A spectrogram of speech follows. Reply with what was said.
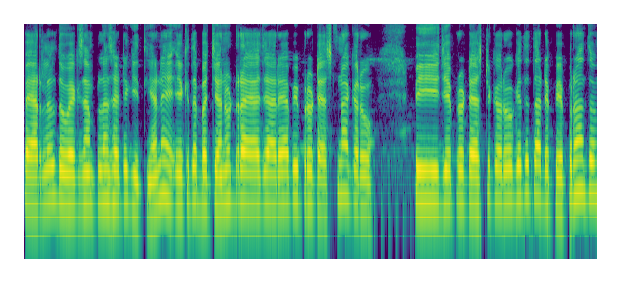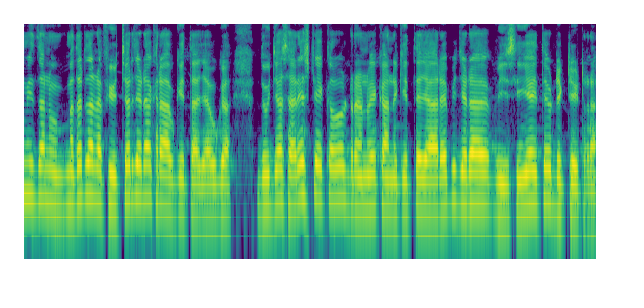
ਪੈਰਲਲ ਦੋ ਐਗਜ਼ਾਮਪਲਾਂ ਸੈੱਟ ਕੀਤੀਆਂ ਨੇ ਇੱਕ ਤੇ ਬੱਚਿਆਂ ਨੂੰ ਡਰਾਇਆ ਜਾ ਰਿਹਾ ਵੀ ਪ੍ਰੋਟੈਸਟ ਨਾ ਕਰੋ ਵੀ ਜੇ ਪ੍ਰੋਟੈਸਟ ਕਰੋਗੇ ਤੇ ਤੁਹਾਡੇ ਪੇਪਰਾਂ ਤੋਂ ਵੀ ਤੁਹਾਨੂੰ ਮਤਲਬ ਤੁਹਾਡਾ ਫਿਊਚਰ ਜਿਹੜਾ ਖਰਾਬ ਕੀਤਾ ਜਾਊਗਾ। ਦੂਜਾ ਸਾਰੇ ਸਟੇਕ ਹੋਲਡਰਾਂ ਨੂੰ ਇਹ ਕੰਨ ਕੀਤੇ ਜਾ ਰਹੇ ਵੀ ਜਿਹੜਾ ਵੀਸੀ ਹੈ ਤੇ ਉਹ ਡਿਕਟੇਟਰ ਆ।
